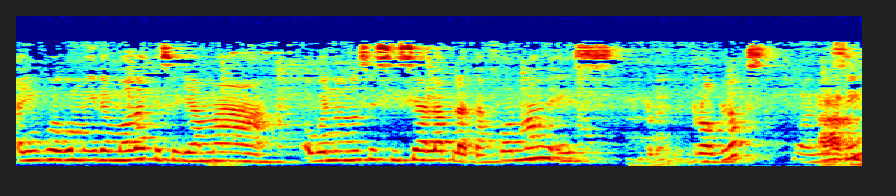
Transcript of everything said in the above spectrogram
hay un juego muy de moda que se llama, o bueno, no sé si sea la plataforma, es Roblox o algo ah, así.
